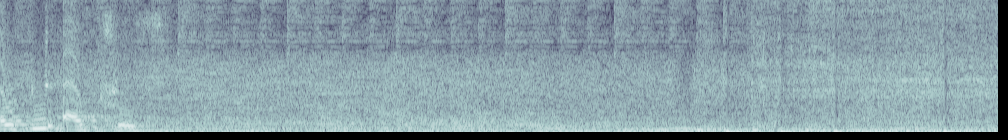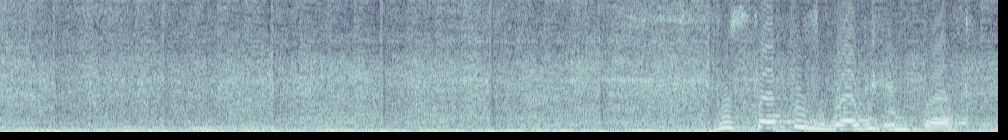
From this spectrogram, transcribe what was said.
IP address. This step is very important.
